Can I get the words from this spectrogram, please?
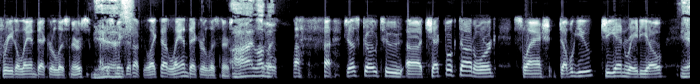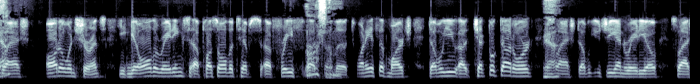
free to Landecker listeners. Yes. I just made that up. You like that, Landecker listeners? I love so, it. just go to uh, checkbook.org slash WGN radio yeah. slash auto insurance. You can get all the ratings uh, plus all the tips uh, free uh, awesome. the 20th of March. W uh, checkbook.org yeah. slash WGN radio slash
